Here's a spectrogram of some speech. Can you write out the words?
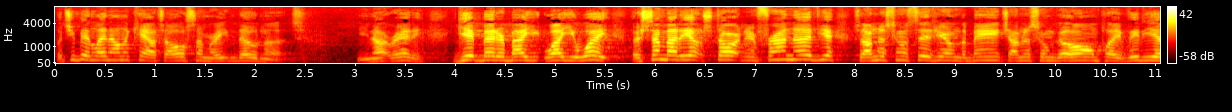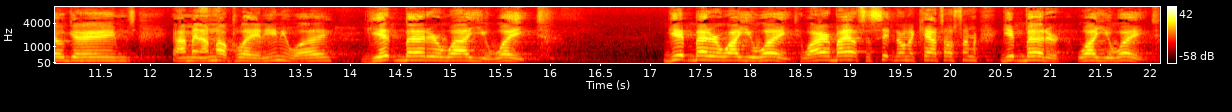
but you've been laying on the couch all summer eating donuts. You're not ready. Get better by, while you wait. There's somebody else starting in front of you, so I'm just going to sit here on the bench. I'm just going to go home play video games. I mean, I'm not playing anyway. Get better while you wait. Get better while you wait. While everybody else is sitting on the couch all summer, get better while you wait.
